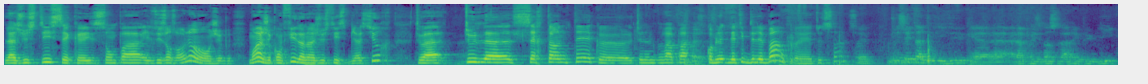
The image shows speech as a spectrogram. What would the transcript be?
la justice et qu'ils sont pas ils disent oh non je, moi je confie dans la justice bien sûr tu as toute la certainté que tu ne vas pas comme les, les types de les banques et tout ça c'est- Mais cet individu qui est à la, à la présidence de la République,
